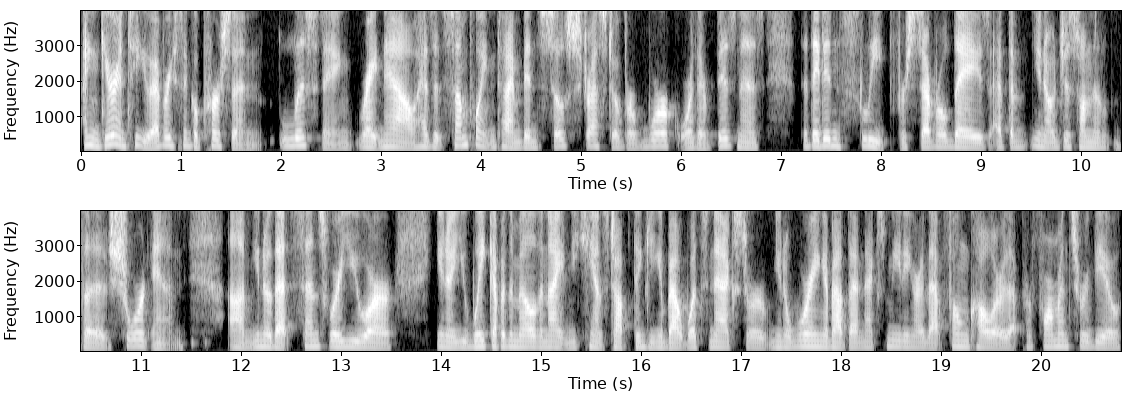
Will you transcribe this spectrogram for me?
I can guarantee you every single person listening right now has at some point in time been so stressed over work or their business that they didn't sleep for several days at the, you know, just on the, the short end. Um, you know, that sense where you are, you know, you wake up in the middle of the night and you can't stop thinking about what's next or, you know, worrying about that next meeting or that phone call or that performance review.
